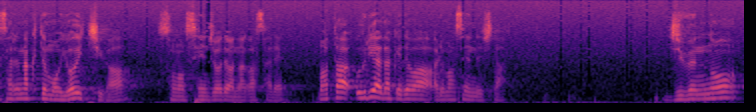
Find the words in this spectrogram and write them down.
されなくても良い血がその戦場では流されまたウリアだけではありませんでした。自分の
